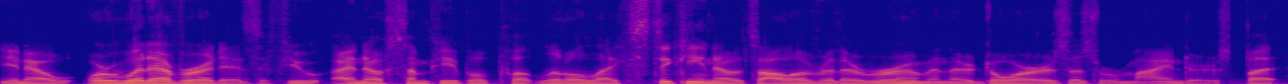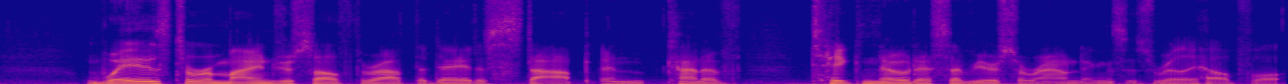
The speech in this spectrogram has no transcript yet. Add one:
you know, or whatever it is. If you I know some people put little like sticky notes all over their room and their doors as reminders, but ways to remind yourself throughout the day to stop and kind of take notice of your surroundings is really helpful.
